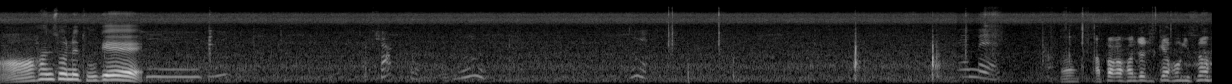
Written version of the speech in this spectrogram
아 한 손에 두개. 응. 애매. 어, 아빠가 건져줄게 거기 있어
